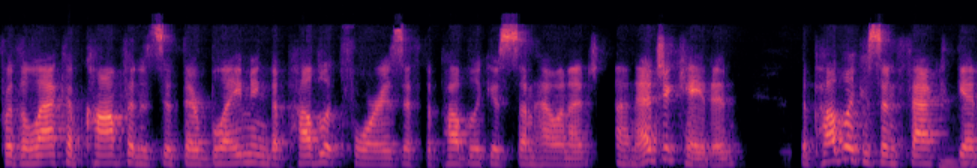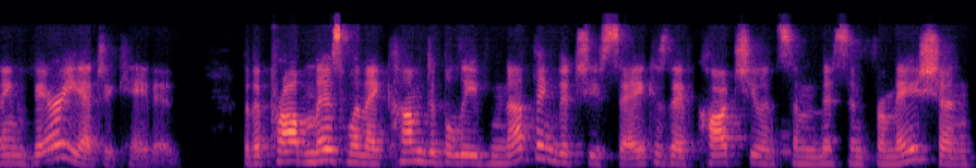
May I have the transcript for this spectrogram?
for the lack of confidence that they're blaming the public for as if the public is somehow uned- uneducated. The public is in fact Mhm. getting very educated. But the problem is when they come to believe nothing that you say because they've caught you in some misinformation,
